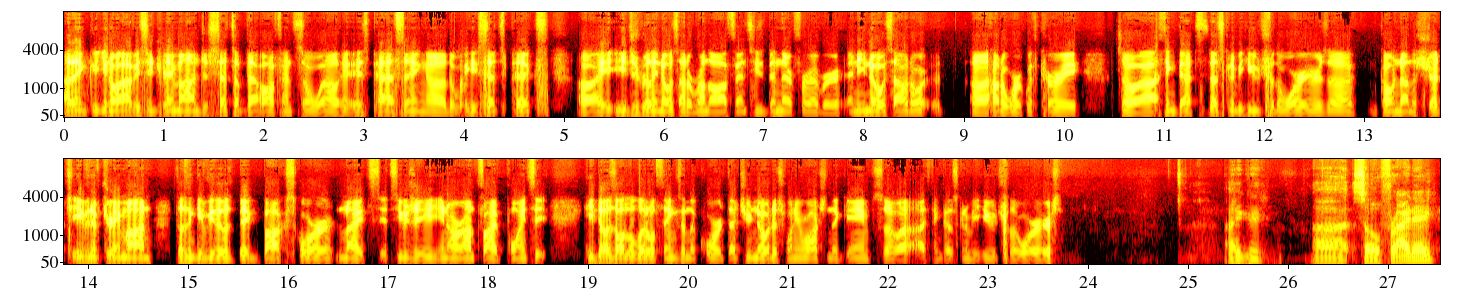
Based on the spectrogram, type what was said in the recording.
I think you know, obviously Draymond just sets up that offense so well. His passing, uh, the way he sets picks, uh, he, he, just really knows how to run the offense. He's been there forever, and he knows how to uh, how to work with Curry. So I think that's that's going to be huge for the Warriors uh, going down the stretch. Even if Draymond doesn't give you those big box score nights, it's usually you know around five points. It, he does all the little things in the court that you notice when you're watching the game. So I think that's going to be huge for the Warriors. I agree. Uh, so Friday,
